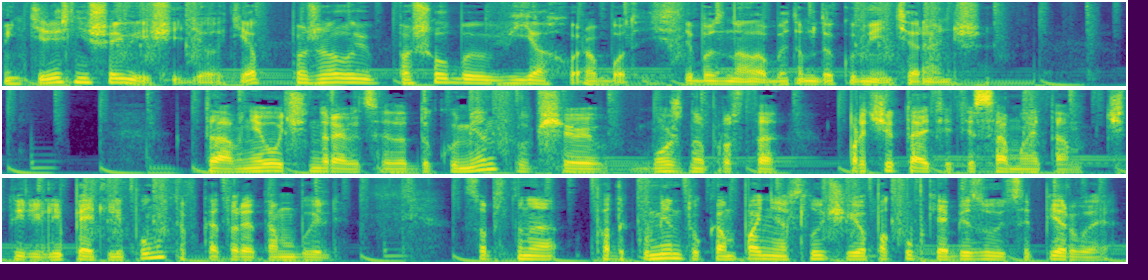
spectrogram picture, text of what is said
интереснейшие вещи делать. Я, пожалуй, пошел бы в Yahoo работать, если бы знал об этом документе раньше. Да, мне очень нравится этот документ. Вообще можно просто прочитать эти самые там 4 или 5 ли пунктов, которые там были. Собственно, по документу компания в случае ее покупки обязуется, первое,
